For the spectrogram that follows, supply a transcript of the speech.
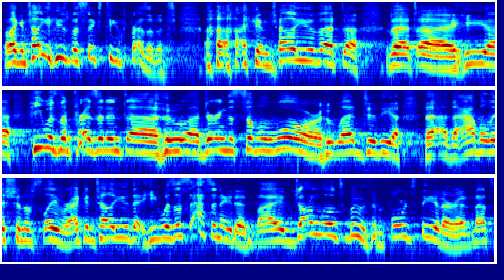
but I can tell you he's the 16th president. Uh, I can tell you that, uh, that uh, he, uh, he was the president uh, who, during the Civil War, who led to the, the, the, abolition of slavery. I can tell you that he was assassinated by John Wilkes Booth in Ford's Theater, and that's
